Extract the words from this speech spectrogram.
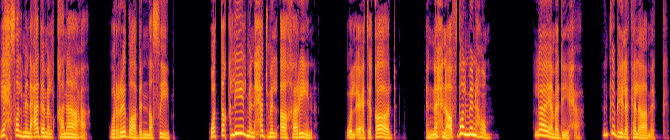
يحصل من عدم القناعة والرضا بالنصيب والتقليل من حجم الآخرين والاعتقاد إن إحنا أفضل منهم. لا يا مديحة. انتبهي لكلامك.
